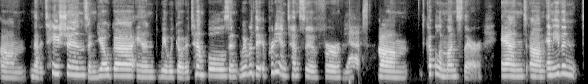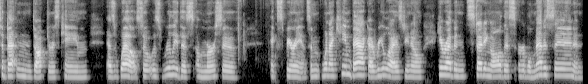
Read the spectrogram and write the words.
um, meditations and yoga, and we would go to temples, and we were the, pretty intensive for yes. um, a couple of months there, and um, and even Tibetan doctors came as well. So it was really this immersive experience. And when I came back, I realized, you know, here I've been studying all this herbal medicine and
